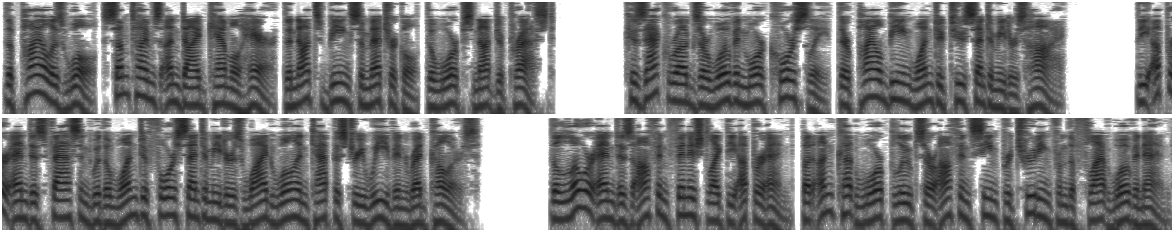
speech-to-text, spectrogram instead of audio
The pile is wool, sometimes undyed camel hair, the knots being symmetrical, the warps not depressed. Kazakh rugs are woven more coarsely, their pile being 1 to 2 cm high. The upper end is fastened with a 1 to 4 cm wide woolen tapestry weave in red colors. The lower end is often finished like the upper end, but uncut warp loops are often seen protruding from the flat woven end.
